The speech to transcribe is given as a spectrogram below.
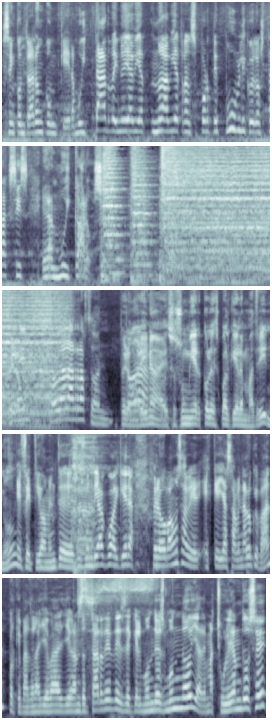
se encontraron con que era muy tarde y no había, no había transporte público y los taxis eran muy caros. Toda la razón. Pero Toda Marina, razón. eso es un miércoles cualquiera en Madrid, ¿no? Efectivamente, eso es un día cualquiera. Pero vamos a ver, es que ya saben a lo que van, porque Madonna lleva llegando tarde desde que el mundo es mundo y además chuleándose,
